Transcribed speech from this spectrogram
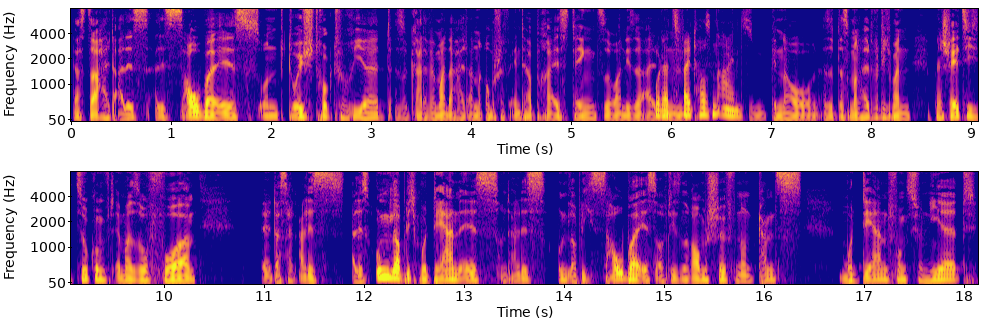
dass da halt alles, alles sauber ist und durchstrukturiert. Also gerade wenn man da halt an Raumschiff Enterprise denkt, so an diese alten. Oder 2001. Genau. Also dass man halt wirklich, man, man stellt sich die Zukunft immer so vor, äh, dass halt alles, alles unglaublich modern ist und alles unglaublich sauber ist auf diesen Raumschiffen und ganz modern funktioniert.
